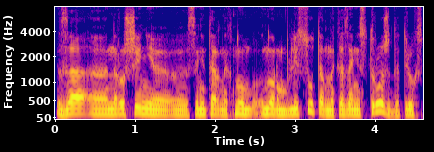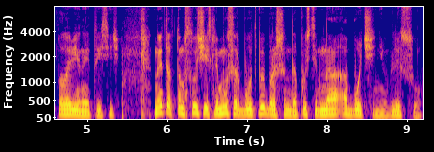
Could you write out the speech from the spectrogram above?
за э, нарушение э, санитарных норм в лесу, там наказание строже, до трех с половиной тысяч. Но это в том случае, если мусор будет выброшен, допустим, на обочине в лесу.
